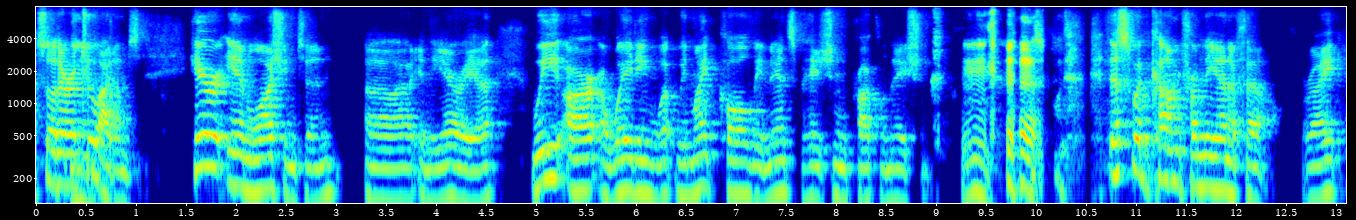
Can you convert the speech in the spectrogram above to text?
So there are two items. Here in Washington, uh, in the area, we are awaiting what we might call the Emancipation Proclamation. this, this, would come from the NFL, right?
